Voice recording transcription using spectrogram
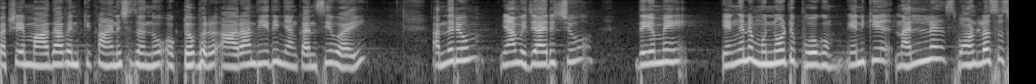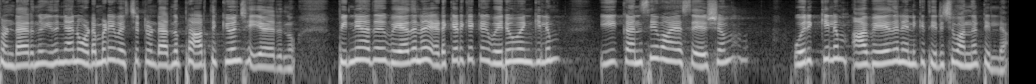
പക്ഷേ മാതാവ് എനിക്ക് കാണിച്ചു തന്നു. ഒക്ടോബർ ആറാം തീയതി ഞാൻ കൺസീവായി. അന്നേരവും ഞാൻ വിചാരിച്ചു ദൈവമേ എങ്ങനെ മുന്നോട്ട് പോകും? എനിക്ക് നല്ല സ്പോൺലോസസ് ഉണ്ടായിരുന്നു. ഇത് ഞാൻ ഉടമ്പടി വെച്ചിട്ടുണ്ടായിരുന്നു. പ്രാർത്ഥിക്കുകയും ചെയ്യായിരുന്നു. പിന്നെ അത് വേദന ഇടയ്ക്കിടയ്ക്കൊക്കെ വരുമെങ്കിലും ഈ കൺസീവ് ആയ ശേഷം ഒരിക്കലും ആ വേദന എനിക്ക് തിരിച്ചു വന്നിട്ടില്ല.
